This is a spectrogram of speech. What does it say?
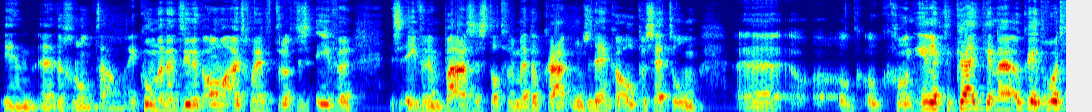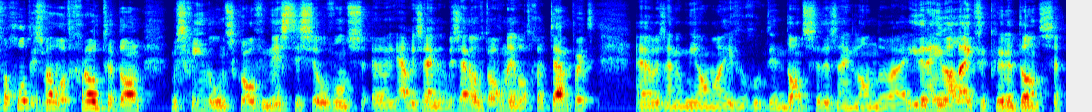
in uh, de grondtaal. Ik kom er natuurlijk allemaal uitgebreid terug, dus even, is even een basis dat we met elkaar ons denken openzetten om uh, ook, ook gewoon eerlijk te kijken naar, oké, het woord van God is wel wat groter dan misschien ons Calvinistische of ons, uh, ja, we zijn, we zijn over het algemeen wat getemperd. We zijn ook niet allemaal even goed in dansen. Er zijn landen waar iedereen wel lijkt te kunnen dansen.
